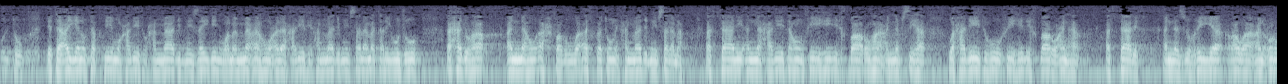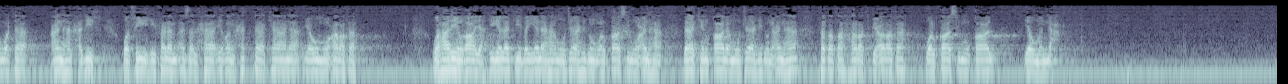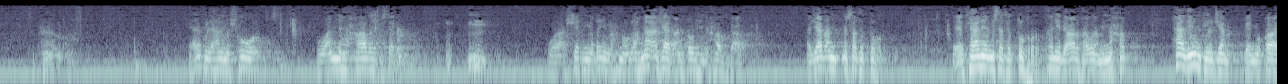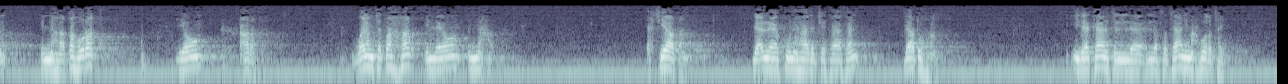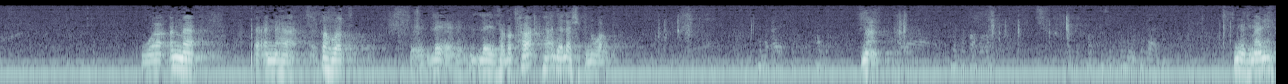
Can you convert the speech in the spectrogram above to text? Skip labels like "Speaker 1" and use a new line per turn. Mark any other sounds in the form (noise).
قلت يتعين تقديم حديث حماد بن زيد ومن معه على حديث حماد بن سلمة لوجوه أحدها أنه أحفظ وأثبت من حماد بن سلمة الثاني أن حديثهم فيه إخبارها عن نفسها وحديثه فيه الإخبار عنها الثالث أن الزهري روى عن عروة عنها الحديث وفيه فلم أزل حائضا حتى كان يوم عرفة. وهذه الغاية هي التي بينها مجاهد والقاسم عنها لكن قال مجاهد عنها فتطهرت بعرفة والقاسم قال يوم النحر.
سبحان الله. يعني كل حال المشهور هو أنها حاضر بسبب والشيخ ابن القيم رحمه الله ما أجاب عن قوله أنها حاضر بعرفة. أجاب عن مسألة الطهر. ثانيا مسألة الطهر هل هي بعرفة أو من النحر هذا يمكن الجمع بأن يقال إنها طهرت يوم عرفة. ولم تطهر إلا يوم النحر. احتياطا لئلا يكون هذا جفافا لا طهرا. إذا كانت اللفظتان محفوظتين. وأما أنها طهرت ليلة البطحاء هذا لا شك أنه غلط. نعم. ستمائة ثمانية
